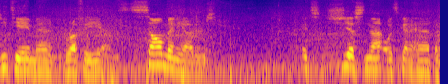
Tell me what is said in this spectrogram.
GTA Men and Broughy and so many others. It's just not what's going to happen.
